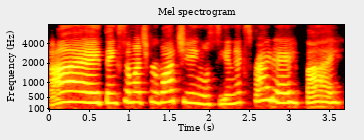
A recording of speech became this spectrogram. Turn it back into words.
Bye. Thanks so much for watching. We'll see you next Friday. Bye.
